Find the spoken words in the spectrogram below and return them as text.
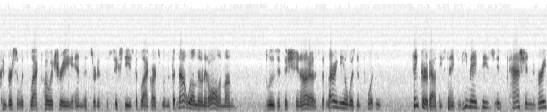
conversant with black poetry and the sort of the 60s, the black arts movement, but not well known at all among blues aficionados. But Larry Neal was an important thinker about these things, and he made these impassioned, very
